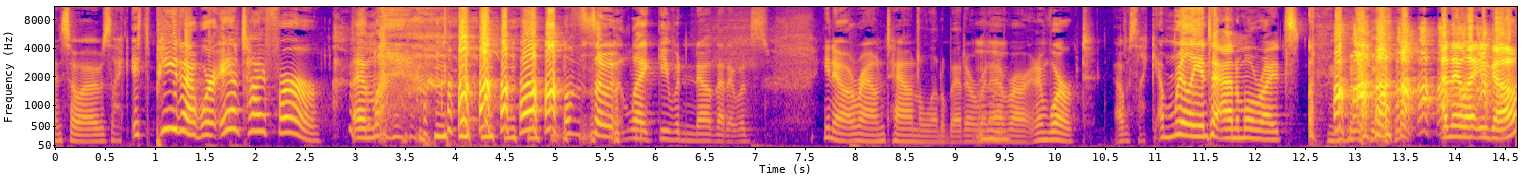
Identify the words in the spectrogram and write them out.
And so I was like, "It's PETA. We're anti-fur." And like, so like you wouldn't know that it was, you know, around town a little bit or whatever, and it worked. I was like, "I'm really into animal rights." And they let you go.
